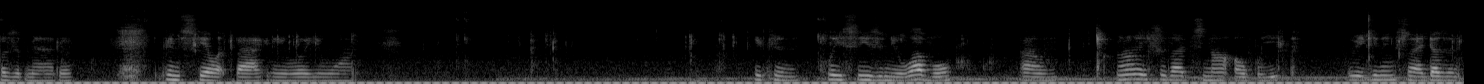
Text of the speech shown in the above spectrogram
Doesn't matter. You can scale it back any way you want. You can place these in your level. Um, I want to make sure that it's not oblique the beginning so it doesn't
